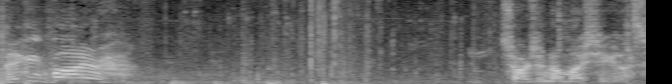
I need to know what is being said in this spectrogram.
Taking fire! Charging up my shields.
